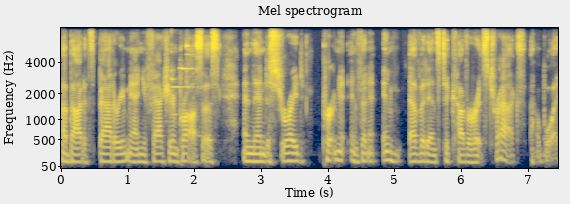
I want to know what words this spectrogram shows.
about its battery manufacturing process and then destroyed pertinent evidence to cover its tracks. Oh boy.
